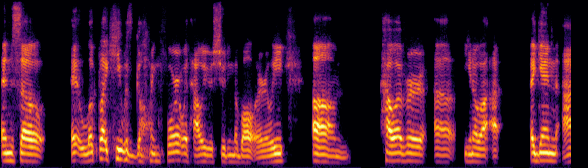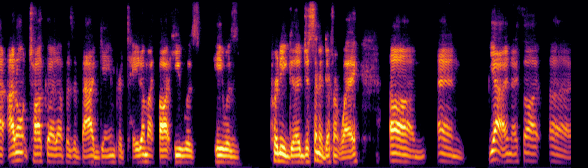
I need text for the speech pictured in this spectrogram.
And so it looked like he was going for it with how he was shooting the ball early. Um, however, uh, you know, I, again, I, I don't chalk that up as a bad game for Tatum. I thought he was he was pretty good, just in a different way. Um, and yeah, and I thought uh,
